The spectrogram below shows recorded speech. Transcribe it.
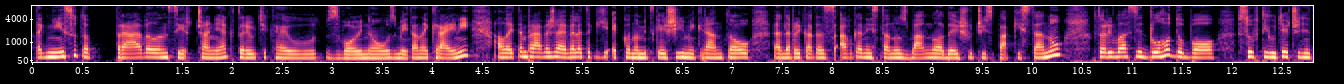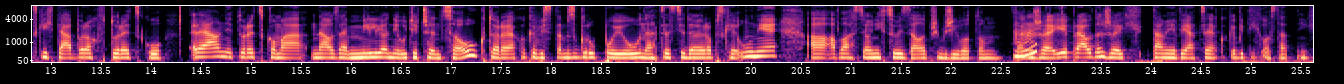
tak nie sú to práve len Sýrčania, ktorí utekajú z vojnou zmietanej krajiny, ale je tam práve že aj veľa takých ekonomickejších migrantov, eh, napríklad z Afganistanu, z Bangladešu či z Pakistanu, ktorí vlastne dlhodobo sú v tých utečeneckých táboroch v Turecku. Reálne Turecko má naozaj milióny utečencov, ktoré ako keby sa tam zgrupujú na ceste do Európskej únie a, a vlastne oni chcú ísť za lepším životom. Mm-hmm. Takže je pravda, že ich tam je viacej ako keby tých ostatných.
